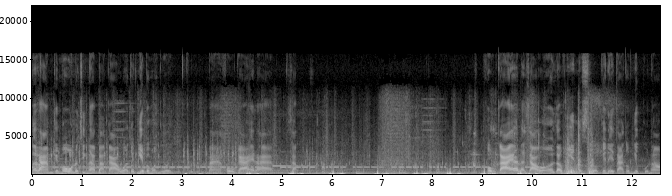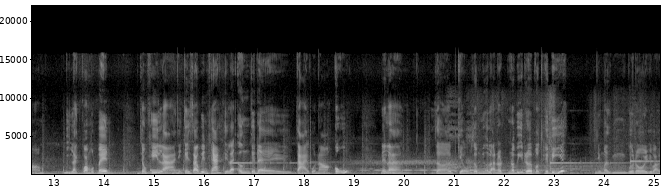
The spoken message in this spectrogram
nó làm cái môn nó chính là báo cáo ờ, tốt nghiệp với mọi người. Mà khổ cái là giáo khổ cái là giáo ờ, giáo viên nó sửa cái đề tài tốt nghiệp của nó bị lệch qua một bên. Trong khi là những cái giáo viên khác thì lại ưng cái đề tài của nó cũ. Nên là giờ kiểu giống như là nó nó bị rơi vào thế bí ấy. nhưng mà vừa rồi thì bảo,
